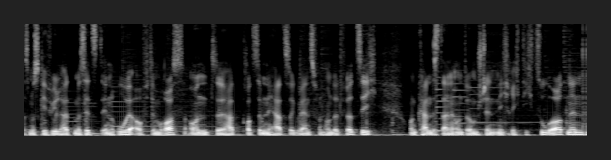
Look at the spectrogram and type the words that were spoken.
Dass man das Gefühl hat, man sitzt in Ruhe auf dem Ross und äh, hat trotzdem eine Herzfrequenz von 140 und kann das dann unter Umständen nicht richtig zuordnen.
